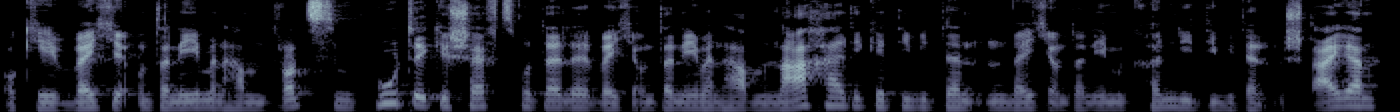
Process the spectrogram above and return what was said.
okay, welche Unternehmen haben trotzdem gute Geschäftsmodelle, welche Unternehmen haben nachhaltige Dividenden, welche Unternehmen können die Dividenden steigern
